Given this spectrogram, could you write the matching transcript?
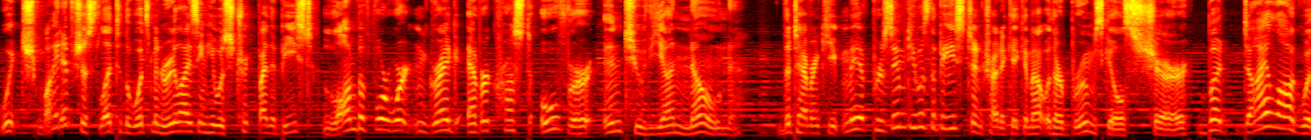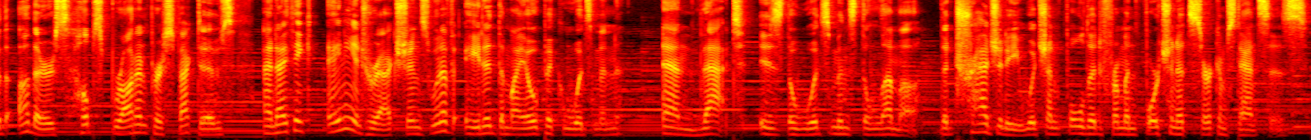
which might have just led to the woodsman realizing he was tricked by the beast long before Wirt and Greg ever crossed over into the unknown. The Tavern Keep may have presumed he was the beast and tried to kick him out with her broom skills, sure, but dialogue with others helps broaden perspectives, and I think any interactions would have aided the myopic woodsman. And that is the woodsman's dilemma, the tragedy which unfolded from unfortunate circumstances.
